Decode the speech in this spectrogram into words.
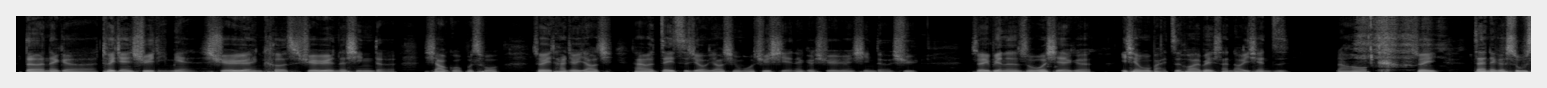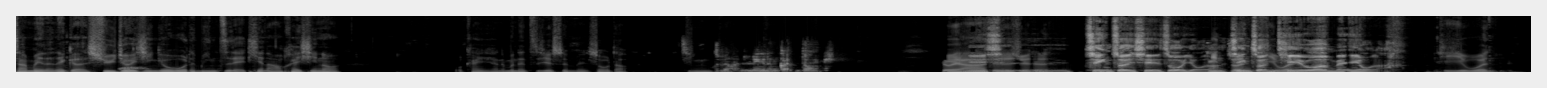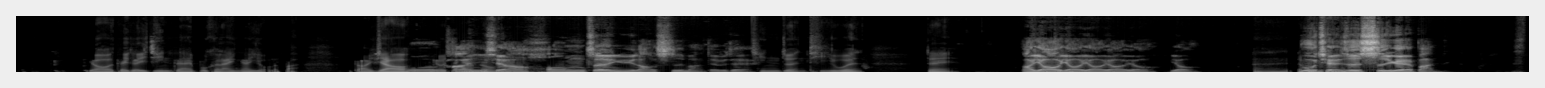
的那个推荐序里面学员课学员的心得效果不错，所以他就邀请他有这一次就有邀请我去写那个学员心得序。所以变成说我写一个一千五百字，后来被删到一千字，然后所以在那个书上面的那个序就已经有我的名字嘞！天哪，好开心哦！我看一下能不能直接顺便收到。精准，很令人感动。对啊，就是觉得精准写作有了，精准提问没有了。提问有这个已经在博客来应该有了吧？找一下哦，我看一下洪振宇老师嘛，对不对？精准提问，对啊，有有有有有有，呃，目前是四月版，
